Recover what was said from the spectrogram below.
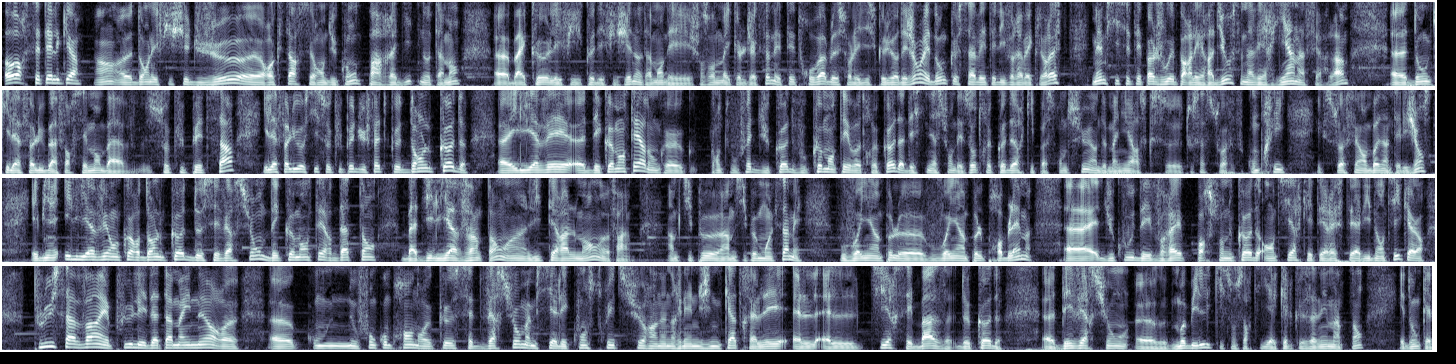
Or, c'était le cas. Hein, euh, dans les fichiers du jeu, euh, Rockstar s'est rendu compte, par Reddit notamment, euh, bah, que, des fichiers, notamment des chansons de Michael Jackson, étaient trouvables sur les disques durs des gens et donc que ça avait été livré avec le reste. Même si c'était pas joué par les radios, ça n'avait rien à faire là. donc, il a fallu bah, forcément bah, s'occuper de ça. Il a fallu aussi s'occuper du fait que dans le code, il y avait des commentaires. Donc, quand vous faites du code, vous commentez votre code à destination des autres codeurs qui passeront dessus, hein, de manière à ce que tout ça soit compris et que ce soit fait en bonne intelligence. Eh bien, il y avait encore dans le code de ces versions des commentaires datant bah, d'il y a 20 ans, hein, littéralement, enfin un petit, peu, un petit peu moins que ça, mais vous voyez un peu le, vous voyez un peu le problème. Euh, du coup, des vraies portions de code entières qui étaient restées à l'identique. Alors, plus ça va et plus les data miners euh, euh, nous font comprendre que cette version, même si elle est construite sur un Unreal Engine 4, elle, tire ses bases de code euh, des versions mobiles qui sont sorties il y a quelques années maintenant. Et donc,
